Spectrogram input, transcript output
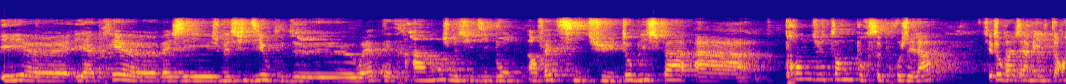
Et, euh, et après, euh, bah, j'ai, je me suis dit au bout de ouais peut-être un an, je me suis dit bon, en fait, si tu t'obliges pas à prendre du temps pour ce projet-là, tu n'auras jamais le temps.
